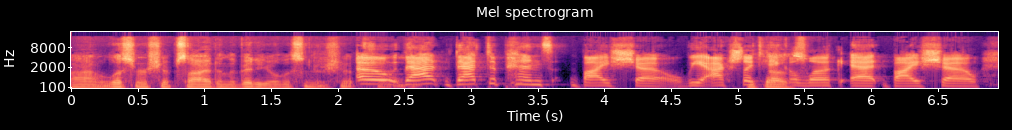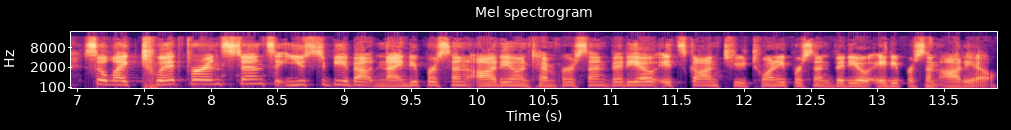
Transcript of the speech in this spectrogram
uh, listenership side and the video listenership? Oh, side? that that depends by show. We actually It take does. a look at by show. So like Twit for instance, it used to be about 90% audio and 10% video. It's gone to 20% video, 80% audio.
